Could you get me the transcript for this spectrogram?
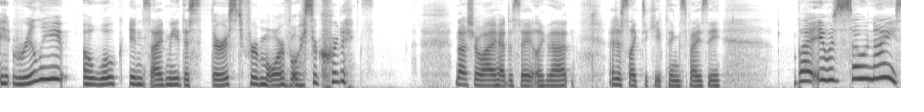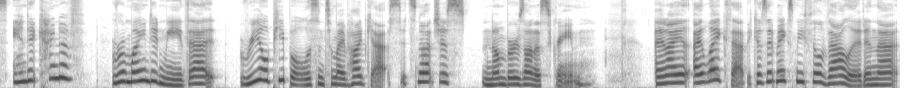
it really awoke inside me this thirst for more voice recordings. Not sure why I had to say it like that. I just like to keep things spicy. But it was so nice. And it kind of reminded me that real people listen to my podcast. It's not just numbers on a screen. And I, I like that because it makes me feel valid and that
